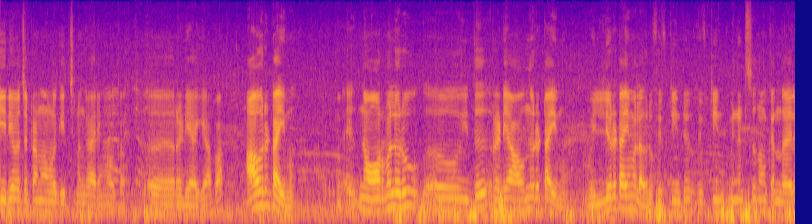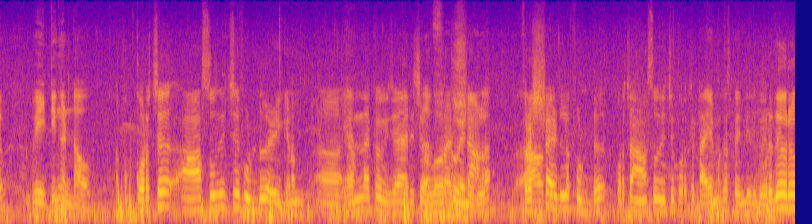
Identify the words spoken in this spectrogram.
ഏരിയ വെച്ചിട്ടാണ് നമ്മൾ കിച്ചണും കാര്യങ്ങളൊക്കെ റെഡിയാക്കിയത് അപ്പോൾ ആ ഒരു ടൈം നോർമൽ ഒരു ഇത് റെഡി ആവുന്ന ഒരു ടൈം വലിയൊരു ടൈമല്ല ഒരു ഫിഫ്റ്റീൻ ടു ഫിഫ്റ്റീൻ മിനിറ്റ്സ് നമുക്ക് എന്തായാലും വെയിറ്റിംഗ് ഉണ്ടാവും. അപ്പോൾ കുറച്ച് ആസ്വദിച്ച് ഫുഡ് കഴിക്കണം എന്നൊക്കെ വിചാരിച്ചുള്ളവർക്ക് വേണ്ടിയിട്ടുള്ള ഫ്രഷ് ആയിട്ടുള്ള ഫുഡ് കുറച്ച് ആസ്വദിച്ച് കുറച്ച് ടൈമൊക്കെ സ്പെൻഡ് ചെയ്ത് വെറുതെ ഒരു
